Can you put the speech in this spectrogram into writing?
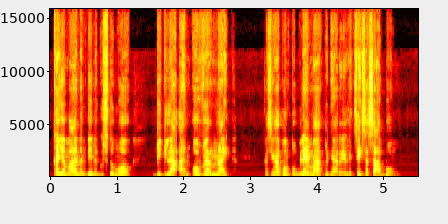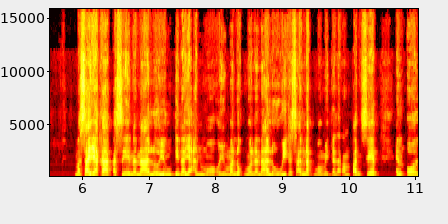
kayamanan din na gusto mo biglaan, overnight. Kasi nga pong problema, kunyari, let's say sa sabong, masaya ka kasi nanalo yung tinayaan mo o yung manok mo, nanalo, uwi ka sa anak mo, may dala kang pansit and all,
